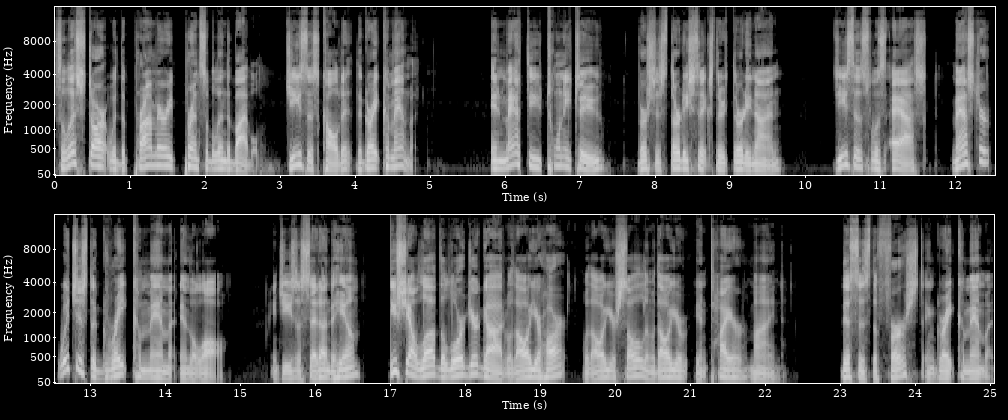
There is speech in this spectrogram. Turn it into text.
So let's start with the primary principle in the Bible. Jesus called it the Great Commandment. In Matthew 22, verses 36 through 39, Jesus was asked, Master, which is the great commandment in the law? And Jesus said unto him, You shall love the Lord your God with all your heart, with all your soul, and with all your entire mind. This is the first and great commandment.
